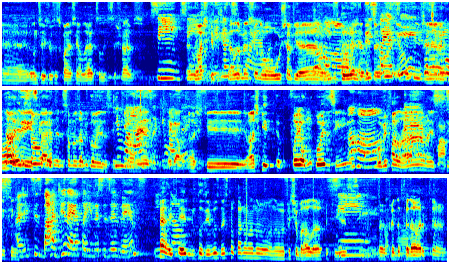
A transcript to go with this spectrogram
É, eu não sei se vocês conhecem a Letícia, Letícia Chaves. Sim, sim. eu acho que a já ela mencionou ela. o Xavier, um dos dois. É deve ter. rolê. Conhece Eu já tive É, no não, rolê eles são, cara. eles são meus amigões, assim. Que massa, que legal. massa. Acho que. Acho que foi alguma coisa assim. Aham. Ouvi falar, É. mas Massa. enfim. A gente se esbarra direto aí nesses eventos. É, Então... ele- inclusive os dois tocaram lá no, no meu festival lá que fiz. Sim. Foi, foi, da- foi da hora pra caramba.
